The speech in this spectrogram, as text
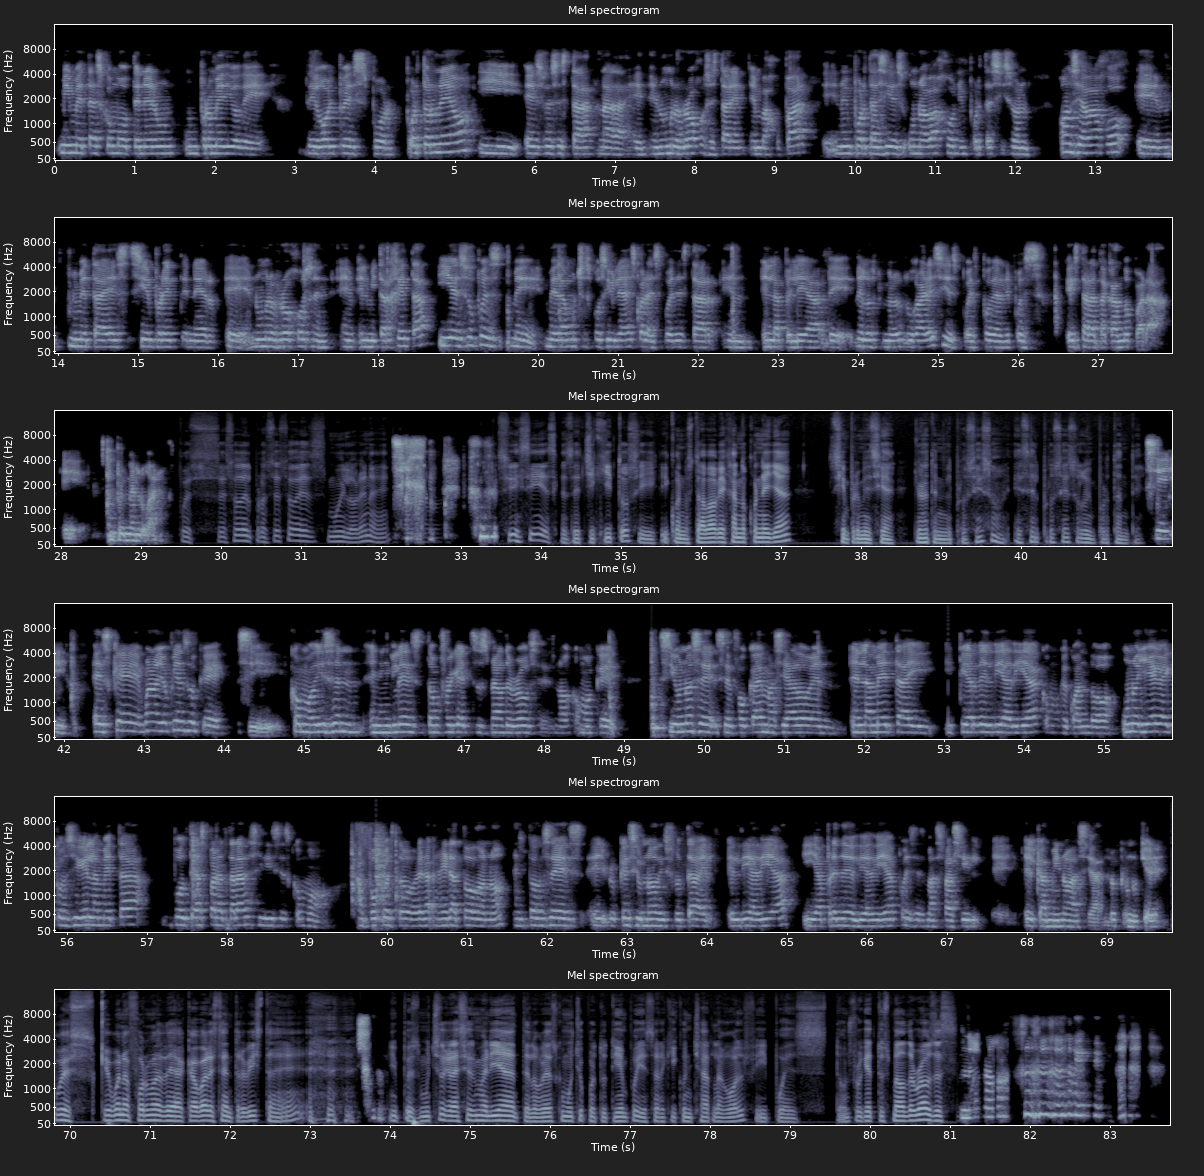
mi meta es como tener un, un promedio de de golpes por, por torneo y eso es estar nada en, números rojos, estar en, bajo par, eh, no importa si es uno abajo, no importa si son 11 abajo, eh, mi meta es siempre tener eh, números rojos en, en, mi tarjeta y eso pues me, me, da muchas posibilidades para después estar en, en la pelea de, de, los primeros lugares y después poder pues estar atacando para en primer lugar. Pues eso del proceso es muy Lorena, ¿eh? Sí, sí, es que desde chiquitos y, y cuando estaba viajando con ella, siempre me decía, Jonathan, el proceso, es el proceso lo importante. Sí, es que, bueno, yo pienso que si, como dicen en inglés, don't forget to smell the roses, ¿no? Como que si uno se, se enfoca demasiado en, en la meta y, y, pierde el día a día, como que cuando uno llega y consigue la meta, volteas para atrás y dices como, ¿a poco esto era, era todo, no? Entonces, eh, yo creo que si uno disfruta el, día a día y aprende del día a día, pues es más fácil eh, el camino hacia lo que uno quiere. Pues qué buena forma de acabar esta entrevista, ¿eh? y pues muchas gracias María, te lo agradezco mucho por tu tiempo y estar aquí con Charla Golf y pues don't forget to smell the roses. No, no.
